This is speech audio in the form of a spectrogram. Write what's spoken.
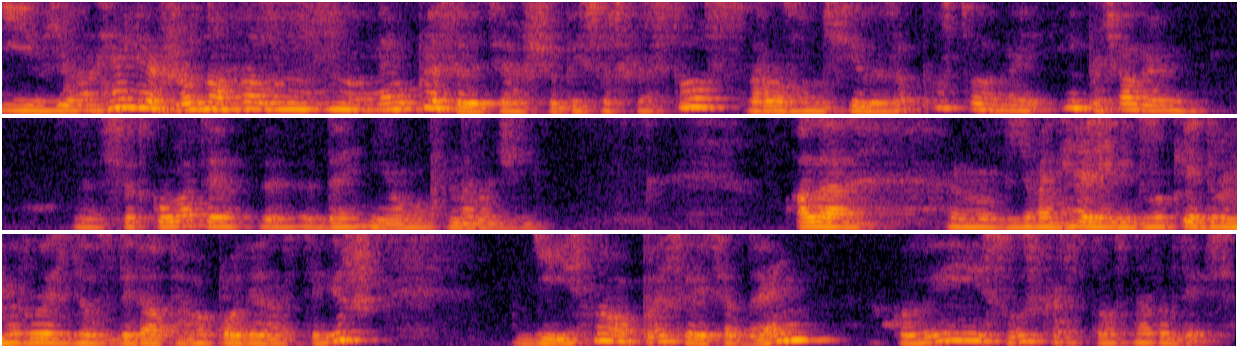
І в Євангеліях жодного разу ну, не описується, щоб Ісус Христос разом сіли з апостолами і почали святкувати е, день Його народження. Але е, в Євангелії від Луки, 2 розділ з 9 по 11 вірш, дійсно описується день, коли Ісус Христос народився.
